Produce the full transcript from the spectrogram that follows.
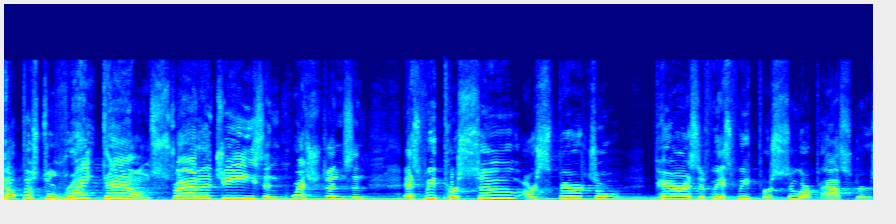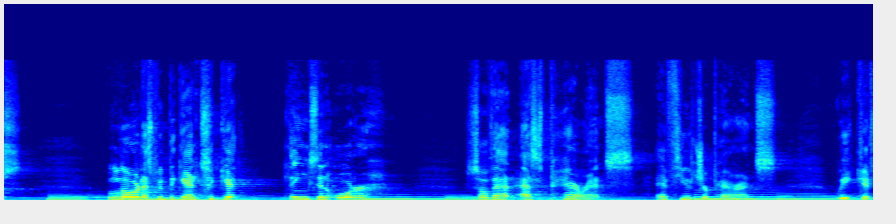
Help us to write down strategies and questions and as we pursue our spiritual parents, as we, as we pursue our pastors, Lord, as we begin to get things in order so that as parents and future parents, we could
